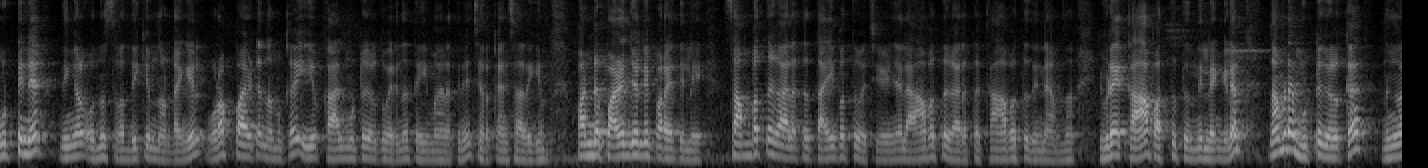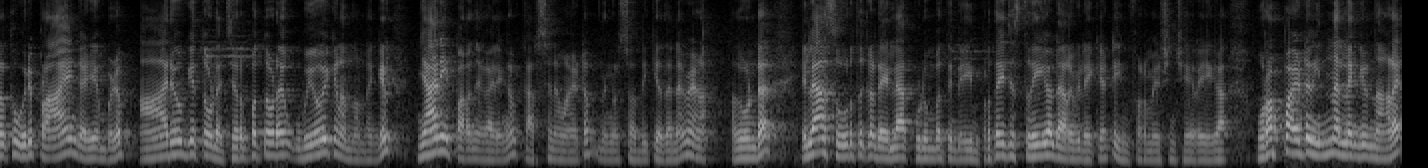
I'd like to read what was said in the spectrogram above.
മുട്ടിന് നിങ്ങൾ ഒന്ന് ശ്രദ്ധിക്കുന്നുണ്ടെങ്കിൽ ഉറപ്പായിട്ടും നമുക്ക് ഈ കാൽമുട്ടുകൾക്ക് വരുന്ന തേയ്മാനത്തിനെ ചെറുക്കാൻ സാധിക്കും. പണ്ട് പഴഞ്ചൊല്ലി പറയത്തില്ലേ സമ്പത്ത് കാലത്ത് തൈപത്ത് വെച്ച് കഴിഞ്ഞാൽ ആപത്ത് കാലത്ത് കാപത്ത് തിന്നാമെന്ന് ഇവിടെ കാ പത്ത് തിന്നില്ലെങ്കിലും നമ്മുടെ മുട്ടുകൾക്ക് നിങ്ങൾക്ക് ഒരു പ്രായം കഴിയുമ്പോഴും ആരോഗ്യത്തോടെ ചെറുപ്പത്തോടെ ഉപയോഗിക്കണം എന്നുണ്ടെങ്കിൽ ഞാൻ ഈ പറഞ്ഞ കാര്യങ്ങൾ കർശനമായിട്ടും നിങ്ങൾ ശ്രദ്ധിക്കുക തന്നെ വേണം. അതുകൊണ്ട് എല്ലാ സുഹൃത്തുക്കളുടെ എല്ലാ കുടുംബത്തിന്റെയും പ്രത്യേകിച്ച് സ്ത്രീകളുടെ അറിവിലേക്കായിട്ട് ഇൻഫർമേഷൻ ഷെയർ ചെയ്യുക. ഉറപ്പായിട്ടും ഇന്നല്ലെങ്കിൽ നാളെ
